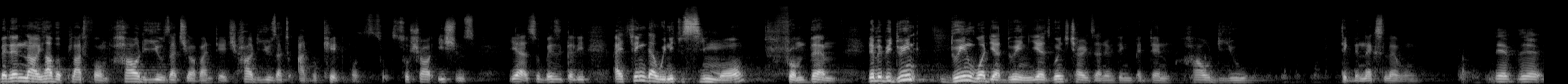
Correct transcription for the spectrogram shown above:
But then now you have a platform. How do you use that to your advantage? How do you use that to advocate for so, social issues? Yeah. So basically, I think that we need to see more from them. They may be doing doing what they are doing, yes, going to charities and everything. But then, how do you take the next level? The, the,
